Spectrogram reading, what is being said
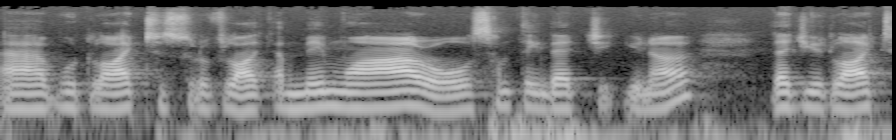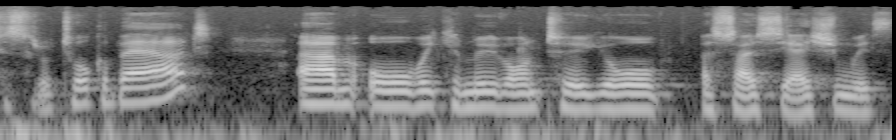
uh, would like to sort of like a memoir or something that you, you know that you'd like to sort of talk about, um, or we can move on to your association with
